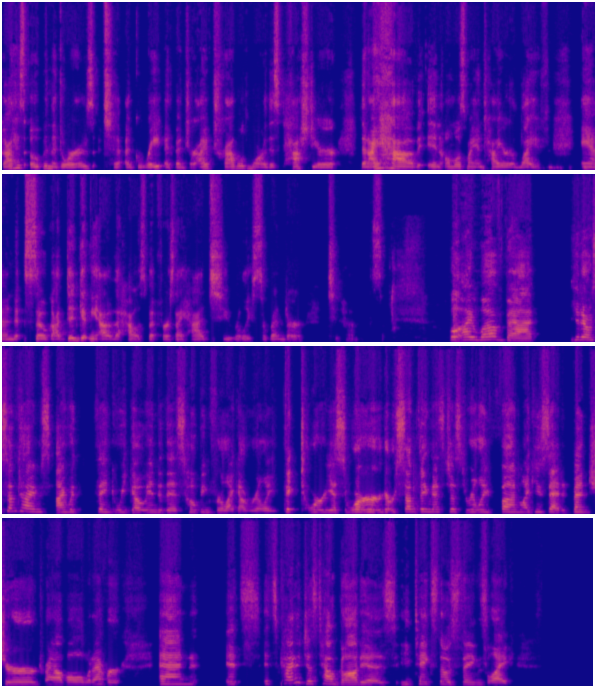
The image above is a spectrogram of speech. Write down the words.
God has opened the doors to a great adventure. I have traveled more this past year than I have in almost my entire life. And so God did get me out of the house, but first I had to really surrender to Him. So. Well, I love that. You know, sometimes I would think we go into this hoping for like a really victorious word or something that's just really fun, like you said, adventure, travel, whatever. And it's it's kind of just how God is. He takes those things like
